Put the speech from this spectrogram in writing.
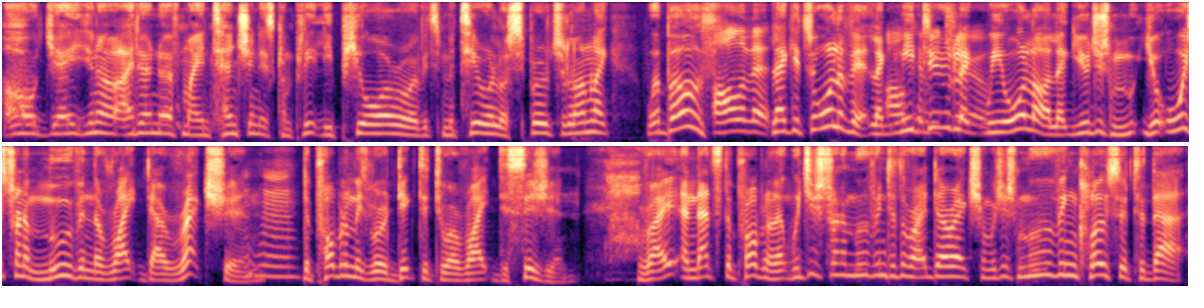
oh, Jay, you know, I don't know if my intention is completely pure or if it's material or spiritual. I'm like, we're both. All of it. Like, it's all of it. Like, All me too. Like, we all are. Like, you're just, you're always trying to move in the right direction. Mm-hmm. The problem is we're addicted to a right decision. Right? And that's the problem. Like, we're just trying to move into the right direction. We're just moving closer to that.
